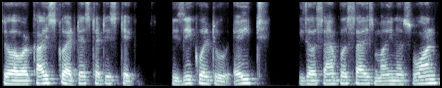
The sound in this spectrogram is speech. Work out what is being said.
So our chi-square test statistic is equal to 8 is our sample size minus 1.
